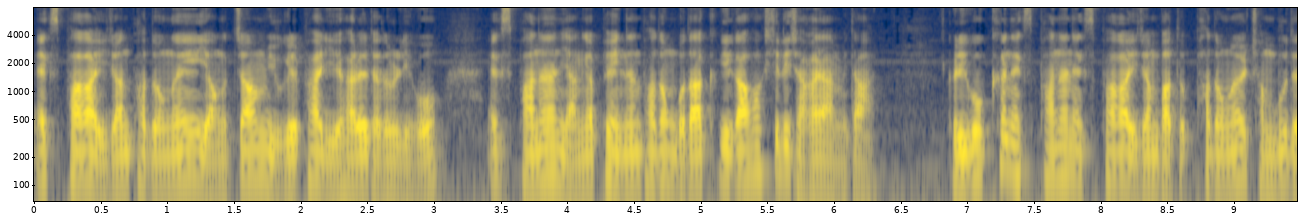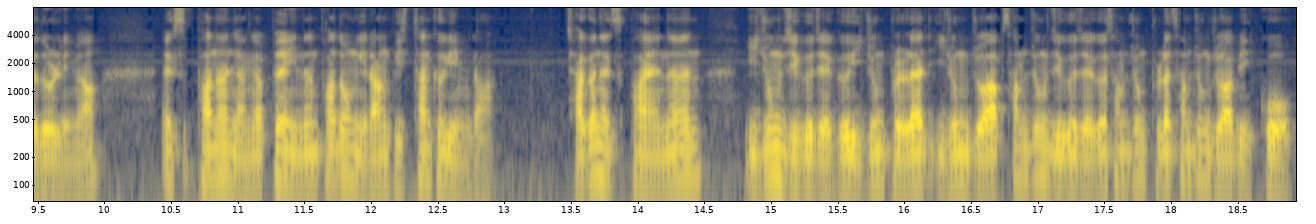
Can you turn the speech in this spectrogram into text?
X파가 이전 파동의 0.618 이하를 되돌리고 X파는 양옆에 있는 파동보다 크기가 확실히 작아야 합니다. 그리고 큰 X파는 X파가 이전 파동을 전부 되돌리며 X파는 양옆에 있는 파동이랑 비슷한 크기입니다. 작은 X파에는 이중 지그재그, 이중 플랫, 이중 조합, 삼중 지그재그, 삼중 플랫, 삼중 조합이 있고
